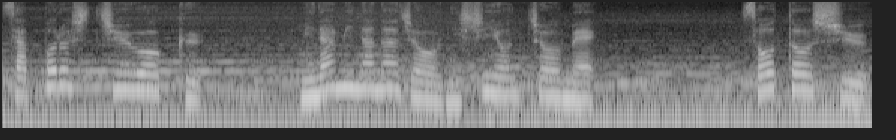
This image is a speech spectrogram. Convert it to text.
札幌市中央区南七条西4丁目曹洞州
